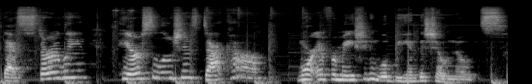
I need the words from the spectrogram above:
That's sterlinghairsolutions.com. More information will be in the show notes.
